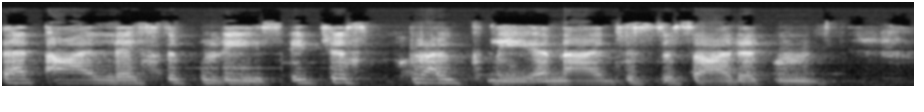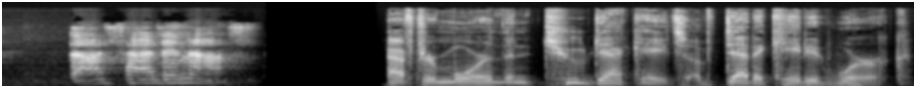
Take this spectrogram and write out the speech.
that I left the police. It just broke me, and I just decided mm, I've had enough. After more than two decades of dedicated work,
